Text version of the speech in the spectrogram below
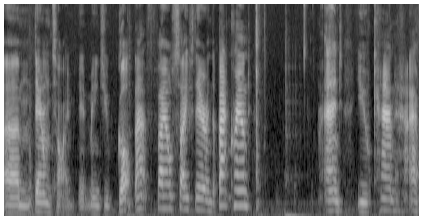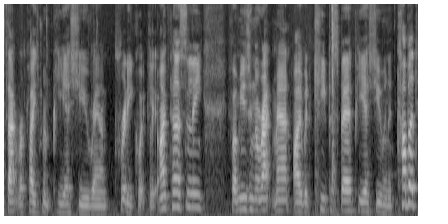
um, downtime. It means you've got that fail safe there in the background, and you can have that replacement PSU round pretty quickly. I personally, if I'm using a rack mount, I would keep a spare PSU in a cupboard,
